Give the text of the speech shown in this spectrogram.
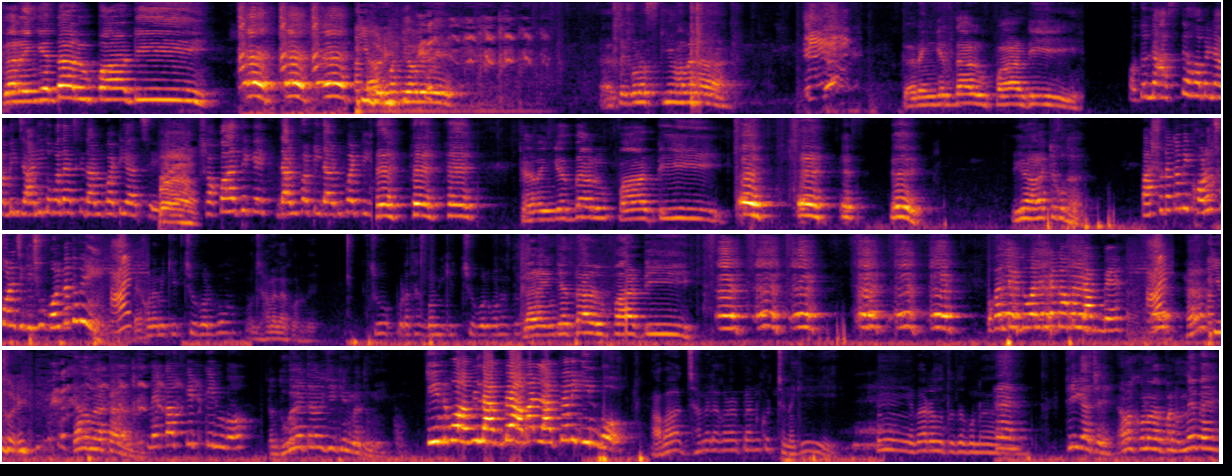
करेंगे दारू पार्टी ए ए ए दारू पार्टी হবে ऐसे কোনো স্কিম হবে না करेंगे दारू पार्टी অত নাচতে হবে না আমি জানি তোমাদের আজকে দারু পার্টি আছে সকাল থেকে দারু পার্টি দারু পার্টি हे हे हे करेंगे दारू पार्टी ए ए ए ए ইয়ে আরেকটা কোথায় পাঁচশো টাকা আমি খরচ করেছি কিছু বলবে তুমি এখন আমি কিচ্ছু বলবো ও ঝামেলা করবে চুপ করে থাকব আমি কিচ্ছু বলব না তার পার্টি হ্যাঁ? হ্যাঁ? ঠিক আছে আমার কোনো ব্যাপার না নেবে।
